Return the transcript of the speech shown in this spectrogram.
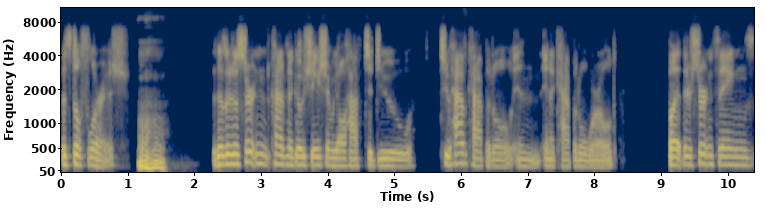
but still flourish Mm-hmm. Because there's a certain kind of negotiation we all have to do to have capital in in a capital world but there's certain things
